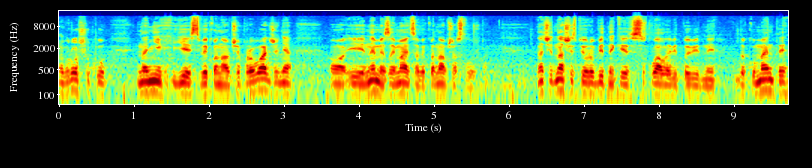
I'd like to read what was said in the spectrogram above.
в розшуку. На них є виконавче провадження і ними займається виконавча служба. Значить, наші співробітники склали відповідні документи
